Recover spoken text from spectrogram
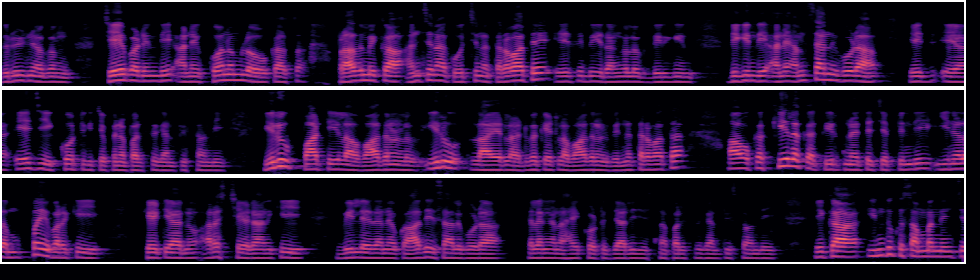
దుర్వినియోగం చేయబడింది అనే కోణంలో ఒక స- ప్రాథమిక అంచనాకు వచ్చిన తర్వాతే ఏసీబీ రంగంలోకి దిగి దిగింది అనే అంశాన్ని కూడా ఏజీ ఏజీ కోర్టుకి చెప్పిన పరిస్థితి కనిపిస్తోంది. ఇరు పార్టీల వాదనలు ఇరు లాయర్ల అడ్వకేట్ల వాదనలు విన్న తర్వాత ఆ ఒక కీలక తీర్పునైతే చెప్పింది. ఈ నెల ముప్పై వరకు కేటీఆర్ను అరెస్ట్ చేయడానికి వీల్లేదనే ఒక ఆదేశాలు కూడా తెలంగాణ హైకోర్టు జారీ చేసిన పరిస్థితి కనిపిస్తోంది. ఇక ఇందుకు సంబంధించి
